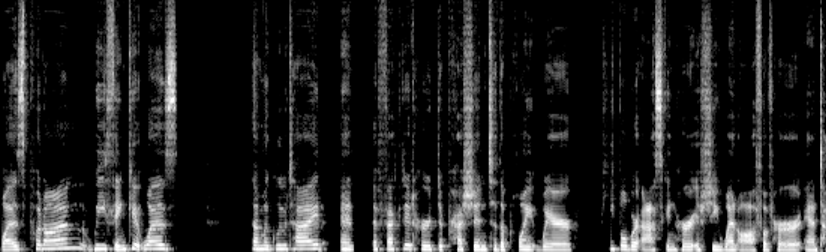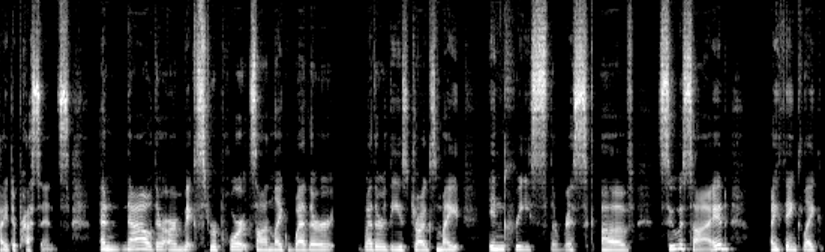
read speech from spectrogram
was put on, we think it was semaglutide and affected her depression to the point where people were asking her if she went off of her antidepressants. And now there are mixed reports on like whether whether these drugs might increase the risk of suicide. I think like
